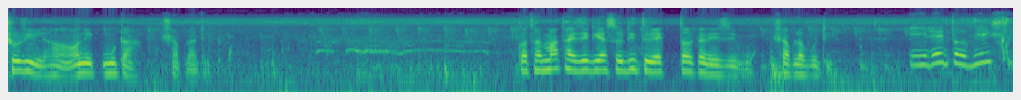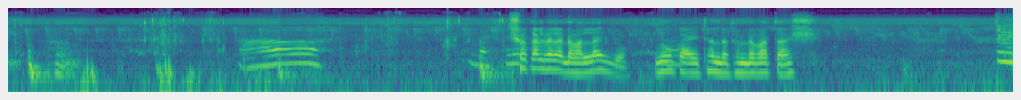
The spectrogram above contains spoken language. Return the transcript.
শরীর হ্যাঁ অনেক মোটা শাপলাটি কথা মাথায় যে দিয়েছে ওটি তো এক তরকারি যে শাপলা পুটি। এটাই তো বেশি। হ্যাঁ। সকালবেলাটা ভালো লাগল? নৌকায় ঠান্ডা ঠান্ডা বাতাস। তুমি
